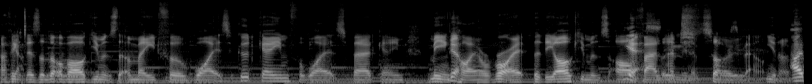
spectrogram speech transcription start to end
I think Yeah. there's a lot of arguments that are made for why it's a good game, for why it's a bad game. Me and Yeah. Kai are right, but the arguments are Yes, I valid. mean, of so you know, I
